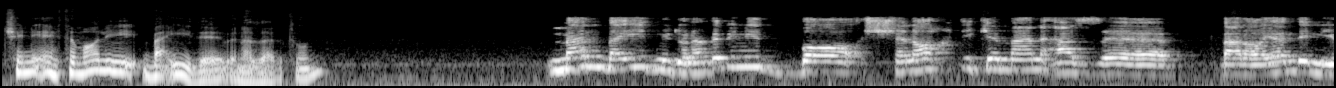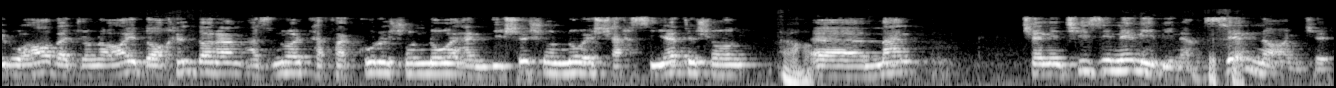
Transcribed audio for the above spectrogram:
چنین احتمالی بعیده به نظرتون؟ من بعید میدونم. ببینید، با شناختی که من از برایند نیروها و جناهای داخل دارم. از نوع تفکرشون نوع اندیششون نوع شخصیتشون. من چنین چیزی نمیبینم. ضمن آنکه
